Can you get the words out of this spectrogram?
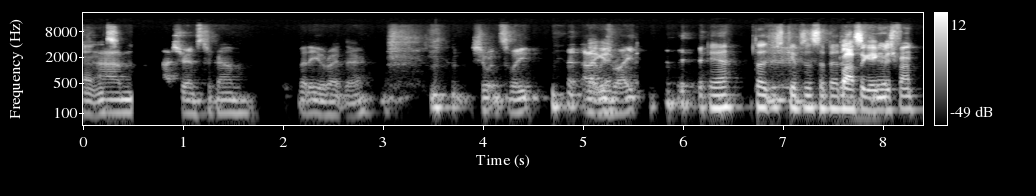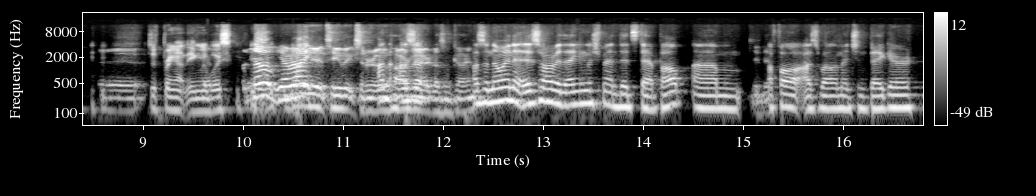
And Um, that's your Instagram video right there. Short and sweet. I There you was right. Yeah, that just gives us a bit classic of English fan. Uh, Just bring out the England boys. No, you're right. Do two weeks in a row. And Hard as a- there doesn't count. as annoying it is, Harvey, the Englishman did step up. Um did. I thought as well I mentioned Biggar.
